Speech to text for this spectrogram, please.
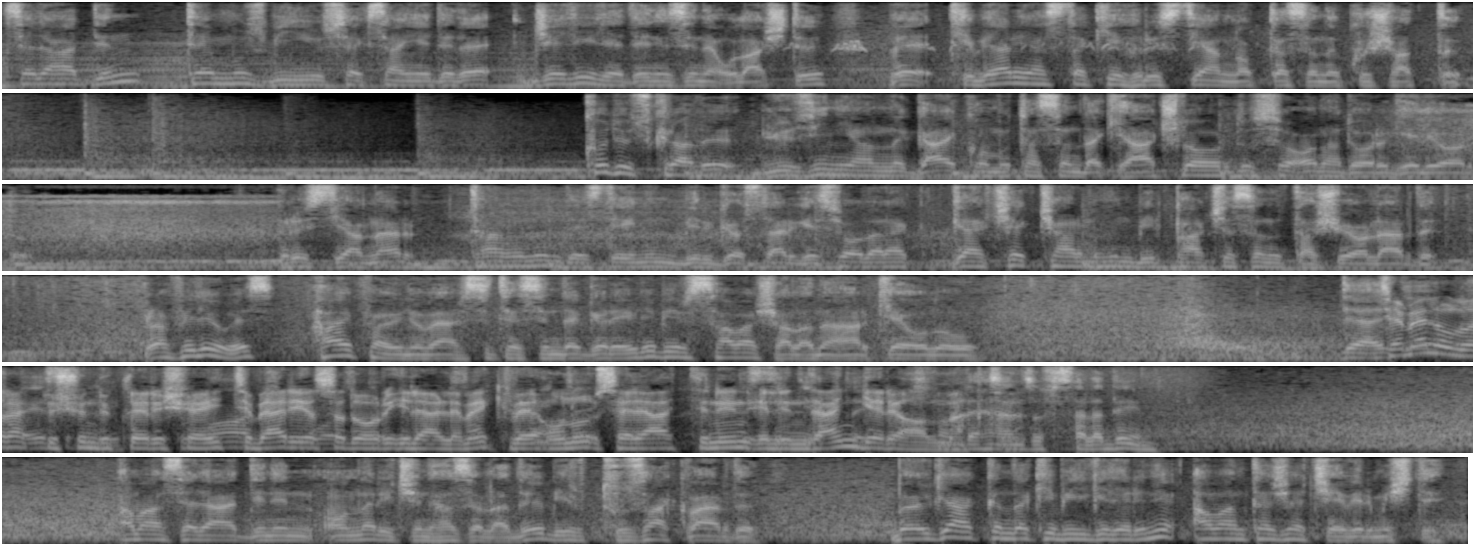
Selahaddin Temmuz 1187'de Celile denizine ulaştı ve Tiberyas'taki Hristiyan noktasını kuşattı. Kudüs kralı Lüzinyanlı Gay komutasındaki Haçlı ordusu ona doğru geliyordu. Hristiyanlar Tanrı'nın desteğinin bir göstergesi olarak gerçek çarmıhın bir parçasını taşıyorlardı. Rafi Lewis, Hayfa Üniversitesi'nde görevli bir savaş alanı arkeoloğu. Temel olarak düşündükleri şey Tiberyas'a doğru ilerlemek ve onu Selahaddin'in elinden geri almaktı. Ama Selahaddin'in onlar için hazırladığı bir tuzak vardı. Bölge hakkındaki bilgilerini avantaja çevirmişti.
